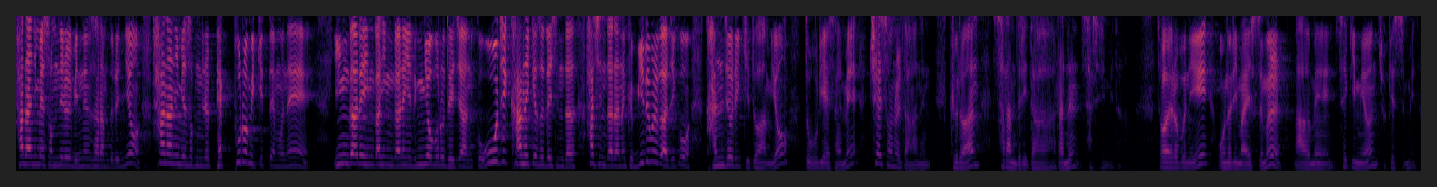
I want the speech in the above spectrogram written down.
하나님의 섭리를 믿는 사람들은요, 하나님의 섭리를 100% 믿기 때문에 인간의 힘과 인간의 능력으로 되지 않고 오직 하나님께서 되신다 하신다라는 그 믿음을 가지고 간절히 기도하며 또 우리의 삶에 최선을 다하는 그러한 사람들이다라는 사실입니다. 저와 여러분이 오늘 이 말씀을 마음에 새기면 좋겠습니다.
